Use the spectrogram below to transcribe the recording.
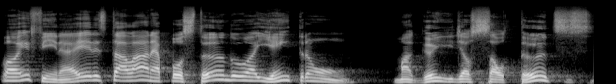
Bom, enfim, né? Aí ele está lá, né? Apostando, aí entram uma gangue de assaltantes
